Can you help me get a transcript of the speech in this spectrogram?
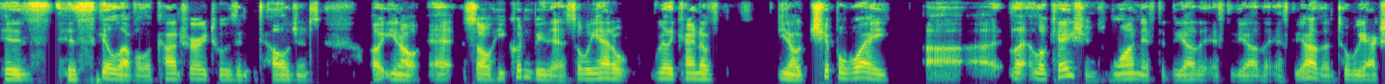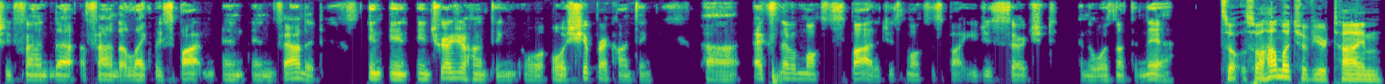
his his skill level, contrary to his intelligence. Uh, you know, uh, so he couldn't be there. So we had to really kind of, you know, chip away uh, locations, one after the other, after the other, after the other, until we actually found uh, found a likely spot and, and found it. In, in, in treasure hunting or, or shipwreck hunting, uh, X never marks the spot. It just marks the spot you just searched and there was nothing there. So, so how much of your time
